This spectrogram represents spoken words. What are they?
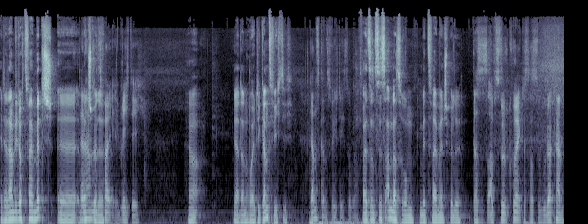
Ja, dann haben die doch zwei Match, äh, Dann haben sie Matchspiele. zwei, richtig. Ja. Ja, dann heute ganz wichtig. Ganz, ganz wichtig sogar. Weil sonst ist es andersrum mit zwei Matchspiele. Das ist absolut korrekt, das hast du gut erkannt.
